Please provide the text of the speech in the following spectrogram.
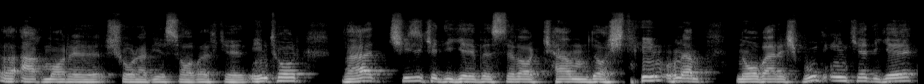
اقمار شوروی سابق که اینطور و چیزی که دیگه به اصطلاح کم داشتیم اونم نوبرش بود. این که دیگه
